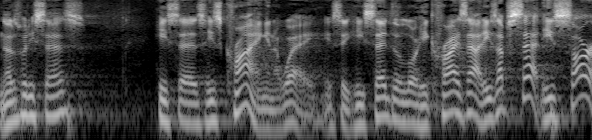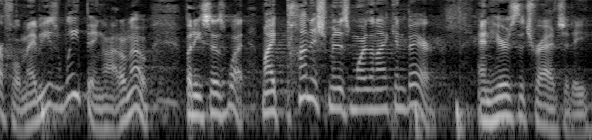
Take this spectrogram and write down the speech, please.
Notice what he says? He says, he's crying in a way. You see, he said to the Lord, he cries out. He's upset. He's sorrowful. Maybe he's weeping. I don't know. But he says, what? My punishment is more than I can bear. And here's the tragedy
